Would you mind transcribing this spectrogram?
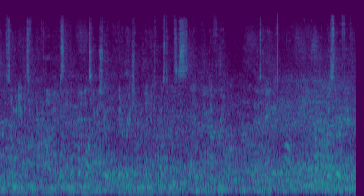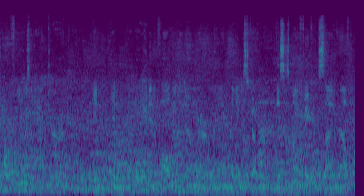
for so many of us from the comics, and in the TV show iteration when they introduced him was a slightly different take. Was there a favorite part for you as an actor in, in growing and evolving him, where, where you really discovered this is my favorite side of Ralph to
